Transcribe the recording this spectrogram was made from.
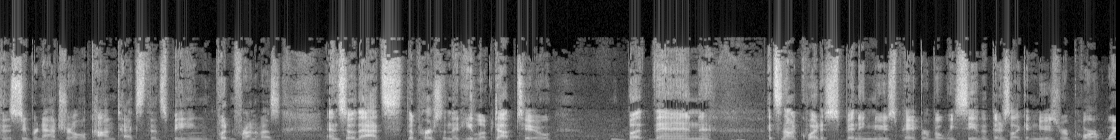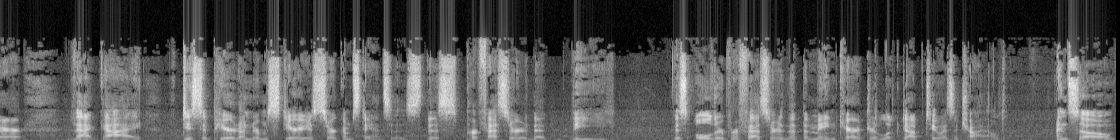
the supernatural context that's being put in front of us and so that's the person that he looked up to but then it's not quite a spinning newspaper, but we see that there's like a news report where that guy disappeared under mysterious circumstances. This professor that the this older professor that the main character looked up to as a child. And so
